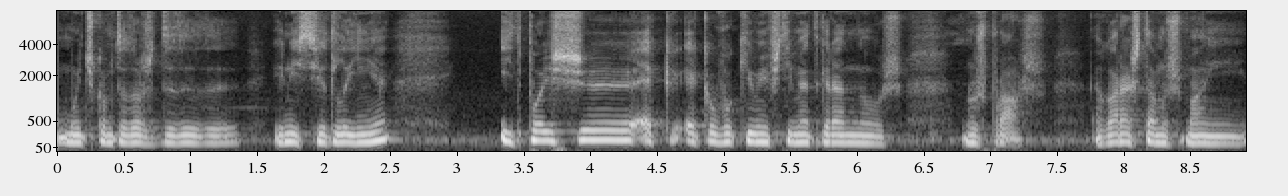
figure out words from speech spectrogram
muitos computadores de, de, de início de linha e depois é que, é que houve aqui um investimento grande nos, nos Pros agora estamos bem,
